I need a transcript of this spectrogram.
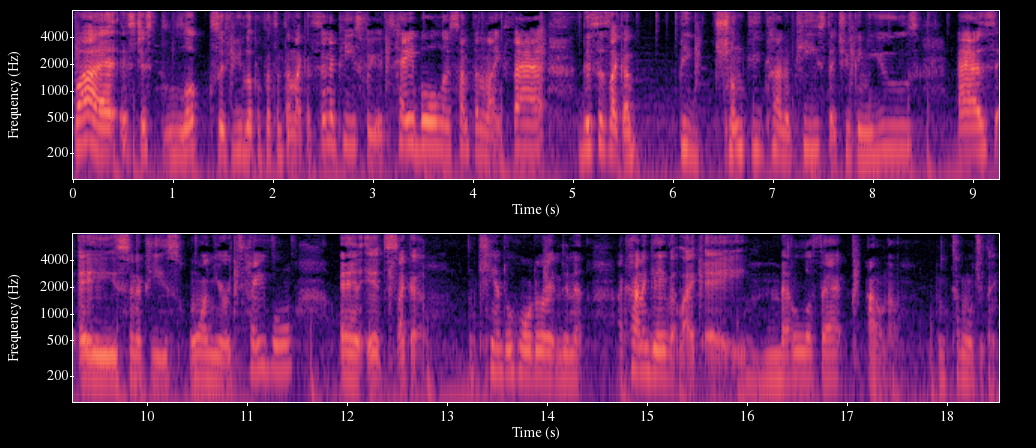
But it's just looks if you're looking for something like a centerpiece for your table or something like that. This is like a big chunky kind of piece that you can use as a centerpiece on your table. And it's like a candle holder and then I kind of gave it like a metal effect. I don't know. Tell me what you think.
